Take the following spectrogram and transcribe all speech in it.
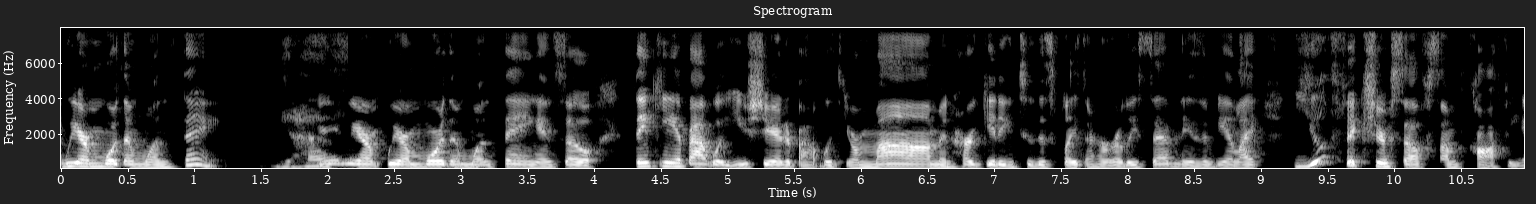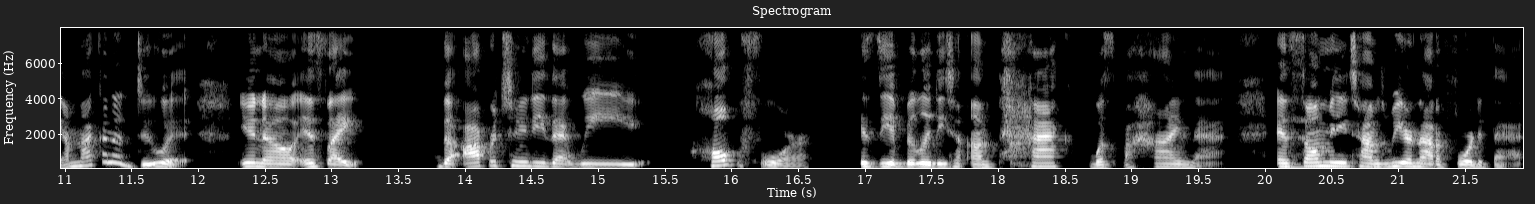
we are more than one thing. Yes. Right? We are we are more than one thing. And so thinking about what you shared about with your mom and her getting to this place in her early 70s and being like, you fix yourself some coffee. I'm not gonna do it. You know, it's like the opportunity that we hope for is the ability to unpack what's behind that. And so many times we are not afforded that.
